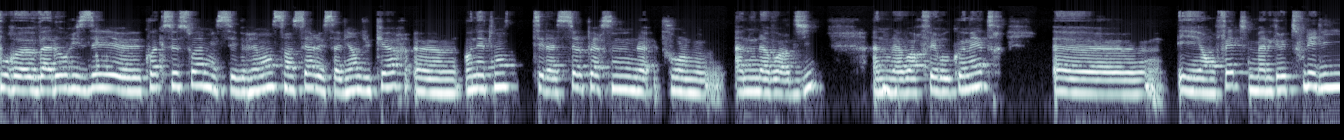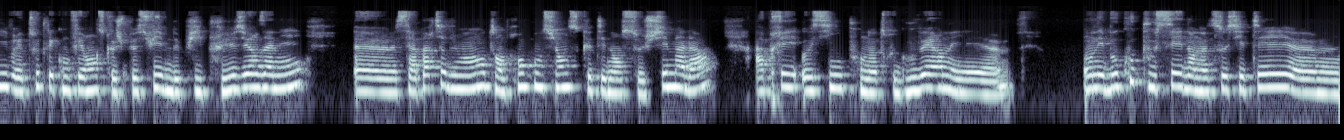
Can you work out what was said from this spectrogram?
pour euh, valoriser euh, quoi que ce soit, mais c'est vraiment sincère et ça vient du cœur. honnêtement, tu es la seule personne pour à nous l'avoir dit, à nous mmh. l'avoir fait reconnaître. Euh, et en fait, malgré tous les livres et toutes les conférences que je peux suivre depuis plusieurs années, euh, c'est à partir du moment où tu en prends conscience que tu es dans ce schéma-là. Après aussi pour notre gouverne et euh, on est beaucoup poussé dans notre société. Euh,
